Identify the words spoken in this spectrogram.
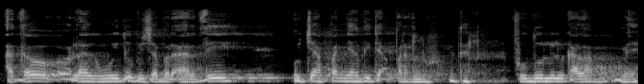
atau lagu itu bisa berarti ucapan yang tidak perlu gitu. fudulul kalam ya.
